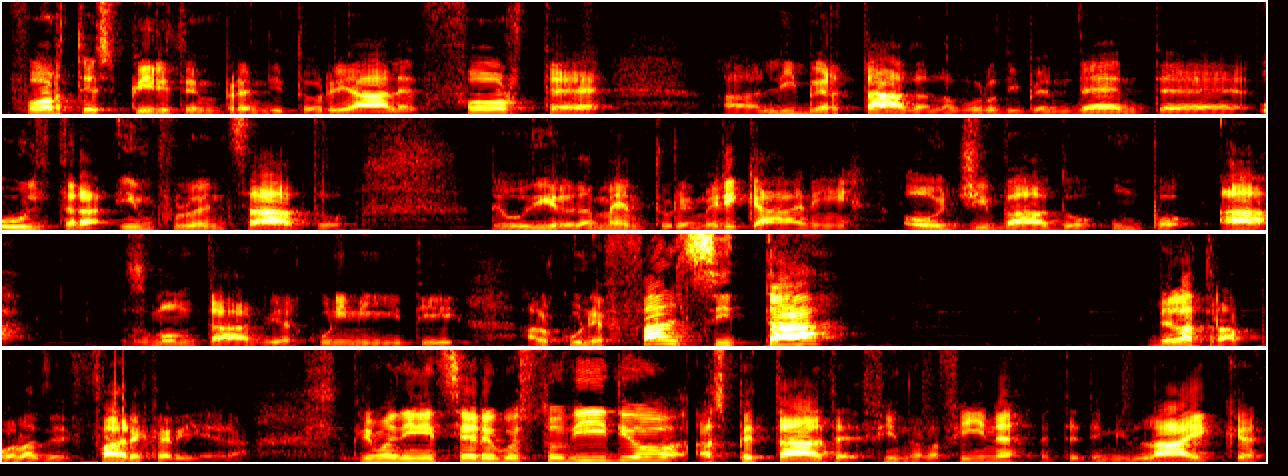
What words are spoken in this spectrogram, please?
forte spirito imprenditoriale, forte uh, libertà dal lavoro dipendente, ultra influenzato, devo dire, da mentori americani. Oggi vado un po' a smontarvi alcuni miti, alcune falsità della trappola del fare carriera. Prima di iniziare questo video aspettate fino alla fine, mettetemi un like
